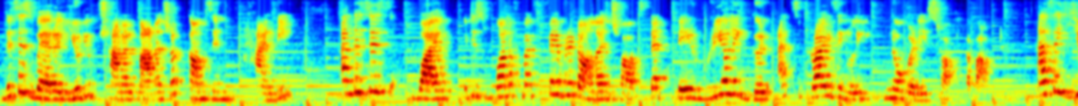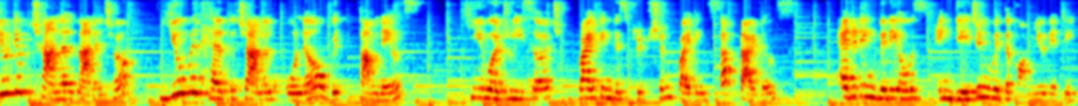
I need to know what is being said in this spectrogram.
This is where a YouTube channel manager comes in handy and this is why it is one of my favorite online shops that pay really good and surprisingly nobody is talking about. As a YouTube channel manager, you will help the channel owner with thumbnails, keyword research, writing description, writing subtitles, editing videos, engaging with the community,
